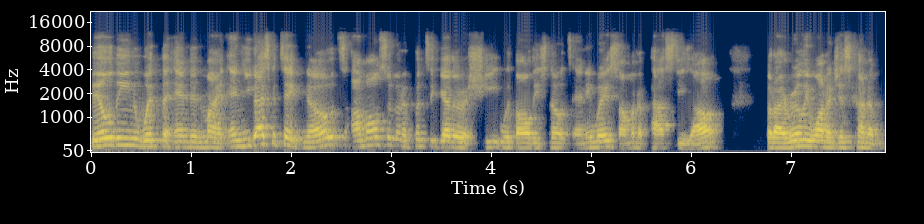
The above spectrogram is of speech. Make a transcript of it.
building with the end in mind. And you guys could take notes. I'm also going to put together a sheet with all these notes anyway, so I'm going to pass these out. But I really want to just kind of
